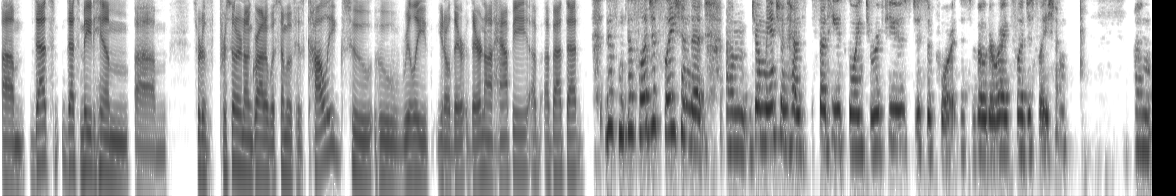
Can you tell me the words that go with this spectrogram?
Um, that's that's made him um, sort of persona non grata with some of his colleagues who who really, you know, they're they're not happy ab- about that. This this legislation that um, Joe Manchin has said he's going to refuse to support this voter rights legislation. Um,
